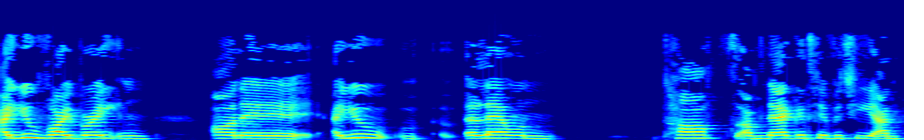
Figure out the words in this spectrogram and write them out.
are you vibrating on a? Are you allowing thoughts of negativity and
